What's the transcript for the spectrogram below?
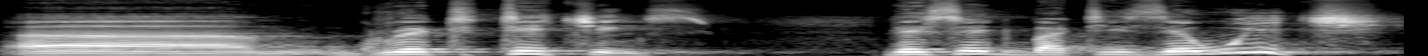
um, great teachings, they said, But he's a witch.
